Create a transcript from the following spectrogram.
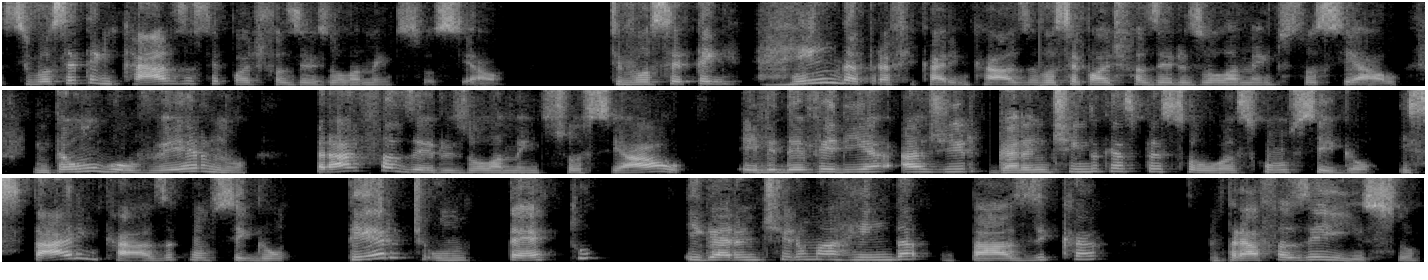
se você tem casa, você pode fazer isolamento social. Se você tem renda para ficar em casa, você pode fazer isolamento social. Então, o governo, para fazer o isolamento social, ele deveria agir garantindo que as pessoas consigam estar em casa, consigam ter um teto e garantir uma renda básica para fazer isso.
